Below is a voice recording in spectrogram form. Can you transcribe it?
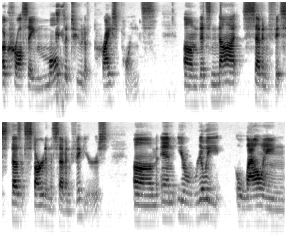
across a multitude of price points. Um, that's not seven doesn't start in the seven figures, um, and you're really allowing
